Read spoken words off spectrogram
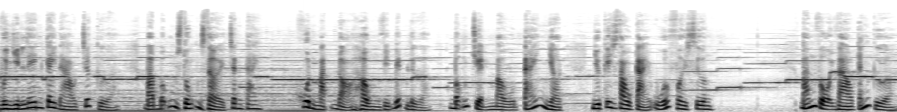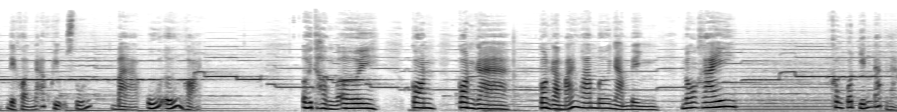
Vừa nhìn lên cây đào trước cửa, bà bỗng rụng rời chân tay, khuôn mặt đỏ hồng vì bếp lửa, bỗng chuyển màu tái nhợt như cái rau cải úa phơi xương. Bám vội vào cánh cửa để khỏi ngã khuỵu xuống, bà ú ớ gọi. Ơi thồng ơi, con, con gà, con gà mái hoa mơ nhà mình, nó gáy. Không có tiếng đáp lại,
